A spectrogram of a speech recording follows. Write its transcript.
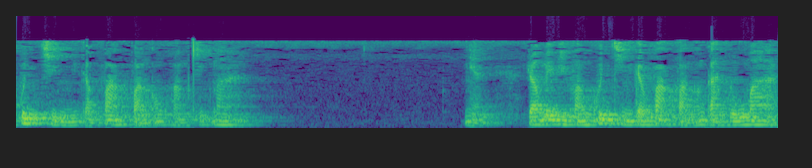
คุ้นชินกับฝากฝังของความคิดมาก เนี่ย เราไม่มีความคุ้นชินกับฝากฝั่งของการรู้มาก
